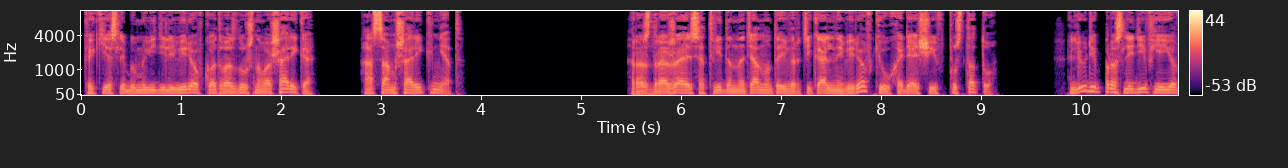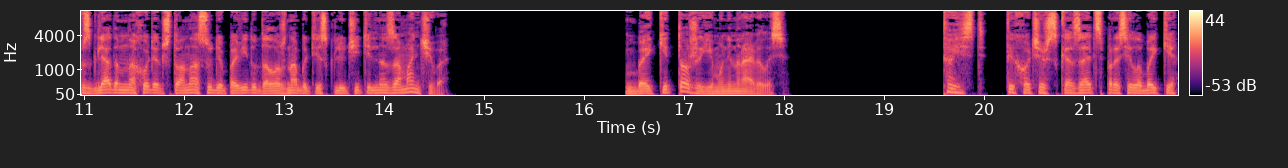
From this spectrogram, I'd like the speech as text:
как если бы мы видели веревку от воздушного шарика, а сам шарик нет. Раздражаясь от вида натянутой вертикальной веревки, уходящей в пустоту, люди, проследив ее взглядом, находят, что она, судя по виду, должна быть исключительно заманчива. Бекки тоже ему не нравилось. «То есть ты хочешь сказать, — спросила Бекки,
